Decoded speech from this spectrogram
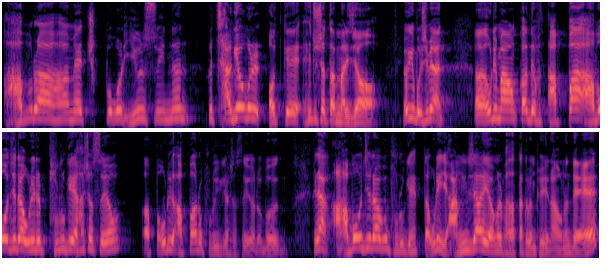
아브라함의 축복을 이을 수 있는 그 자격을 얻게 해주셨단 말이죠. 여기 보시면 어, 우리 마음 가운데 아빠, 아버지라 우리를 부르게 하셨어요. 아빠, 우리 아빠로 부르게 하셨어요, 여러분. 그냥 아버지라고 부르게 했다. 우리 양자의 영을 받았다 그런 표현이 나오는데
